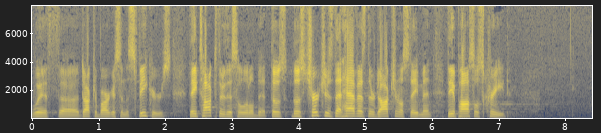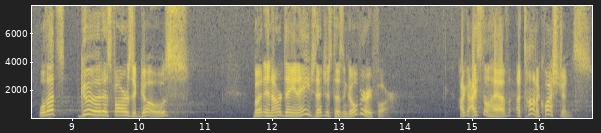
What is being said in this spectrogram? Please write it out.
with uh, Dr. Vargas and the speakers, they talked through this a little bit. Those, those churches that have as their doctrinal statement the Apostles' Creed. Well, that's good as far as it goes, but in our day and age, that just doesn't go very far. I, I still have a ton of questions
